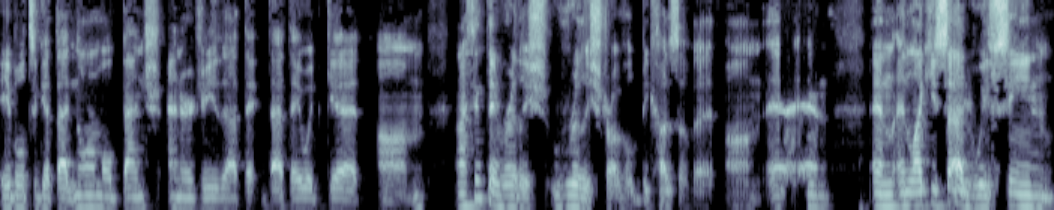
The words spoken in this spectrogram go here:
able to get that normal bench energy that they that they would get, um, and I think they really really struggled because of it. Um, and, and and like you said, we've seen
